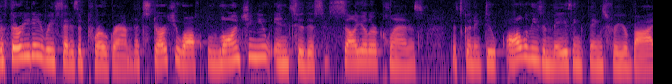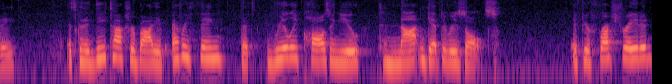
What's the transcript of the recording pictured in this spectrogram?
The 30 day reset is a program that starts you off launching you into this cellular cleanse that's going to do all of these amazing things for your body. It's going to detox your body of everything that's really causing you to not get the results. If you're frustrated,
